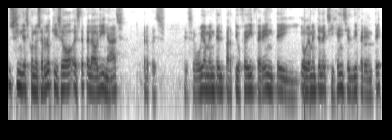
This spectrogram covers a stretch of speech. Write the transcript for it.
sin desconocer lo que hizo este pelado Ginás, pero pues, pues, obviamente el partido fue diferente y obviamente la exigencia es diferente.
